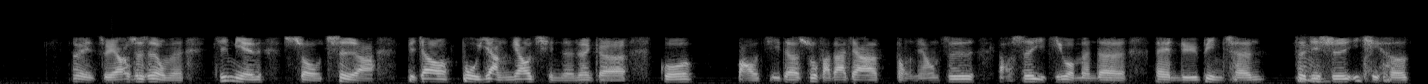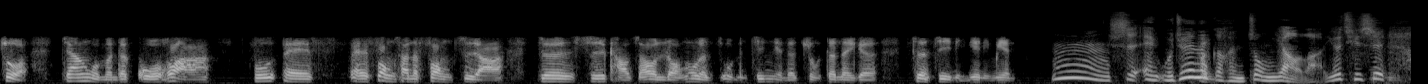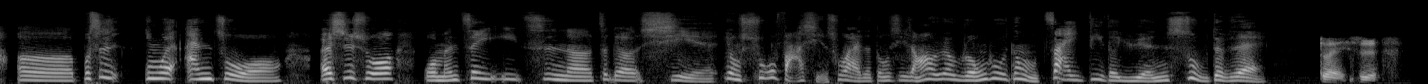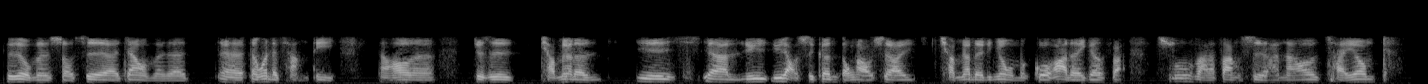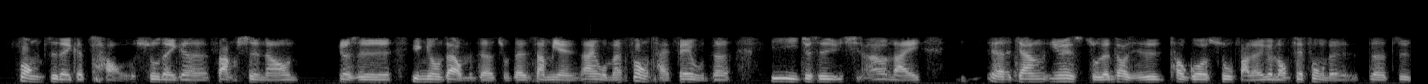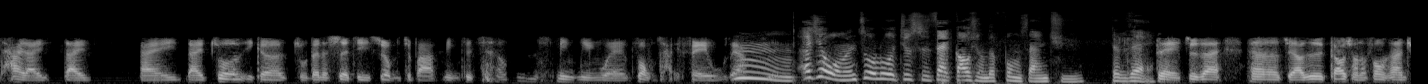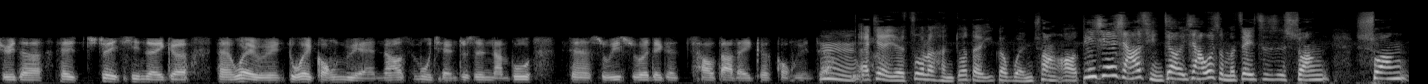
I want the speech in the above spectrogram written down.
对，主要就是我们今年首次啊，比较不一样，邀请的那个国。宝级的书法大家董良之老师以及我们的诶吕秉成设计师一起合作，将我们的国画凤诶诶凤山的凤字啊，就是思考之后融入了我们今年的主灯的一个设计理念里面。嗯，是诶，我觉得那个很重要了，尤其是呃，不是因为安坐哦。而是说，我们这一次呢，这个写用书法写出来的东西，然后又融入那种在地的元素，对不对？对，是，就是我们首次将我们的呃灯会的场地，然后呢，就是巧妙的，呃，吕吕老师跟董老师啊，巧妙的利用我们国画的一个法书法的方式啊，然后采用凤字的一个草书的一个方式，然后。就是运用在我们的主灯上面，按我们凤彩飞舞的意义，就是想要来，呃，将因为主灯造型是透过书法的一个龙飞凤的的姿态来来来来做一个主灯的设计，所以我们就把名字称 命名为“凤彩飞舞”这样。嗯，而且我们坐落就是在高雄的凤山区，对不对？对，就在呃，主要是高雄的凤山区的呃最新的一个呃卫武营都会公园，然后是目前就是南部呃数一数二的一个超大的一个公园这样。嗯，而且也做了很多的一个文创哦。丁先生想要请教一下，为什么这一次是双双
